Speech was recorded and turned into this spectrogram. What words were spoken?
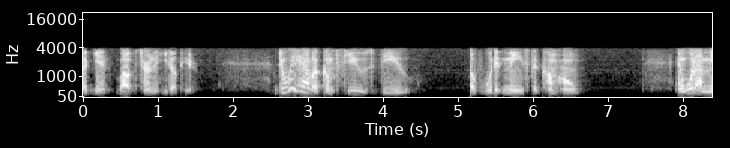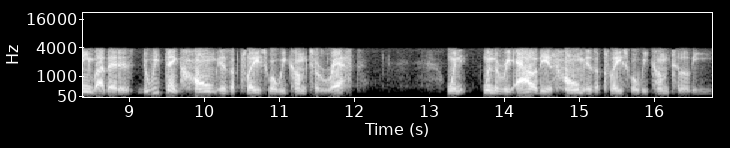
Again, about to turn the heat up here. Do we have a confused view of what it means to come home? And what I mean by that is, do we think home is a place where we come to rest when when the reality is home is a place where we come to lead?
